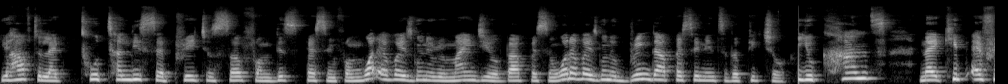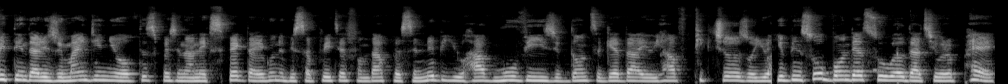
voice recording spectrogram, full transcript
You have to like totally separate yourself from this person, from whatever is going to remind you of that person, whatever is going to bring that person into the picture. You can't like keep everything that is reminding you of this person and expect that you're going to be separated from that person. Maybe you have movies you've done together, you have pictures, or you you've been so bonded so well that you're a pair.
